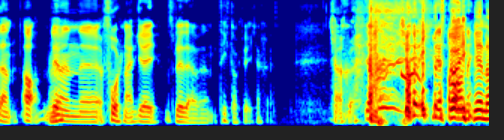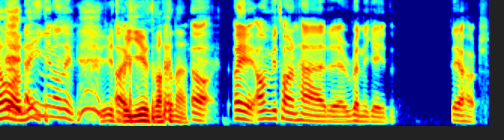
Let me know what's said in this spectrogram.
Den, ja, det blev Mm. en uh, Fortnite-grej. Så blev det även en TikTok-grej kanske. Kanske. Ja, jag har ingen aning. ingen Jag har aning. ingen aning. Vi är ute på djupt vatten här. Ja, okej, ja, men vi tar den här eh, Renegade. Det har jag hört.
